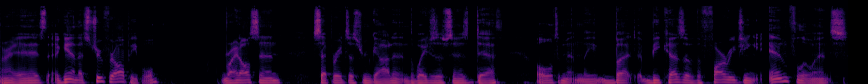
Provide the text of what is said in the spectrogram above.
All right, and it's again that's true for all people. Right? All sin separates us from God and the wages of sin is death ultimately, but because of the far reaching influence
